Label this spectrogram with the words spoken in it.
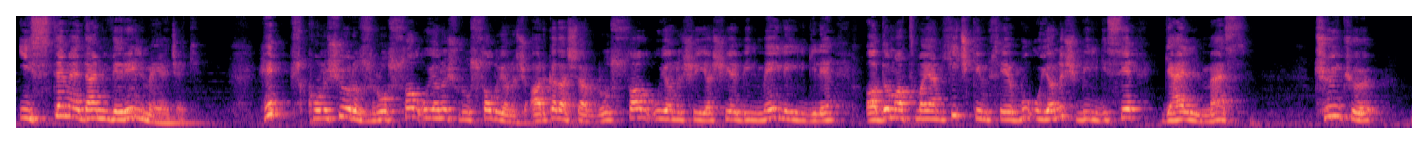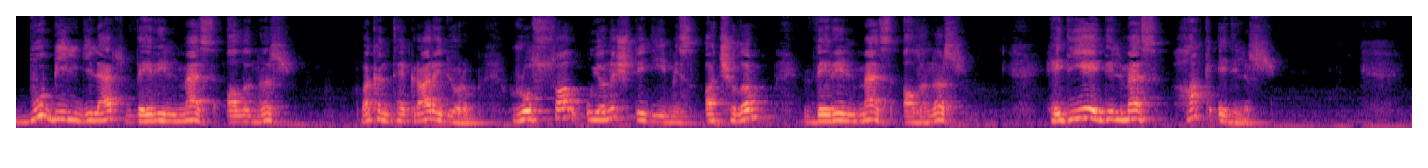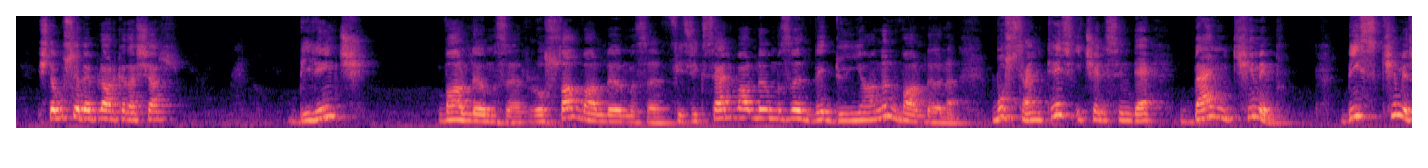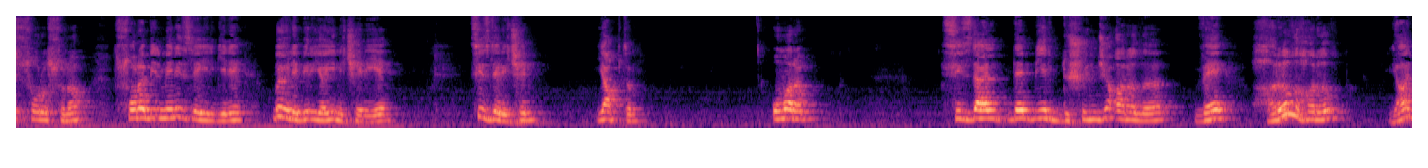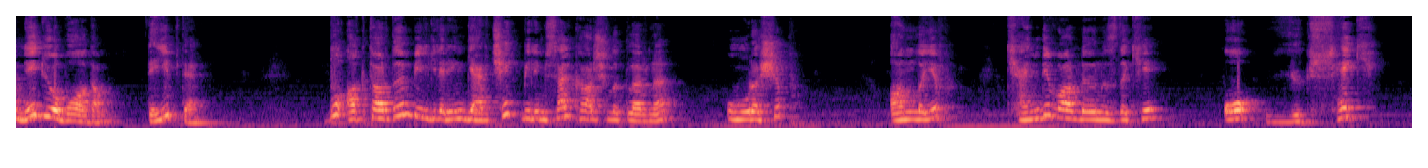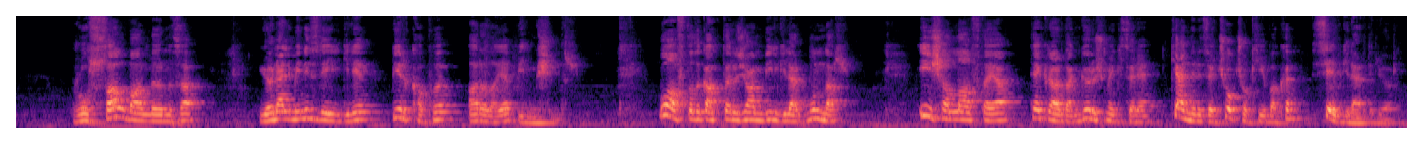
İstemeden verilmeyecek. Hep konuşuyoruz ruhsal uyanış, ruhsal uyanış. Arkadaşlar ruhsal uyanışı yaşayabilmeyle ilgili adım atmayan hiç kimseye bu uyanış bilgisi gelmez. Çünkü bu bilgiler verilmez, alınır. Bakın tekrar ediyorum. Ruhsal uyanış dediğimiz açılım verilmez, alınır. Hediye edilmez, hak edilir. İşte bu sebeple arkadaşlar bilinç varlığımızı, ruhsal varlığımızı, fiziksel varlığımızı ve dünyanın varlığını bu sentez içerisinde ben kimim, biz kimiz sorusunu sorabilmenizle ilgili böyle bir yayın içeriği sizler için yaptım. Umarım sizlerde bir düşünce aralığı ve harıl harıl ya ne diyor bu adam deyip de bu aktardığım bilgilerin gerçek bilimsel karşılıklarını uğraşıp anlayıp kendi varlığınızdaki o yüksek ruhsal varlığınıza yönelmenizle ilgili bir kapı aralayabilmişimdir. Bu haftalık aktaracağım bilgiler bunlar. İnşallah haftaya tekrardan görüşmek üzere. Kendinize çok çok iyi bakın. Sevgiler diliyorum.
